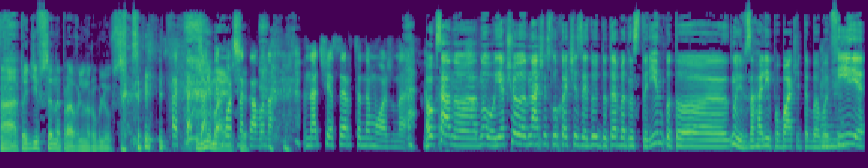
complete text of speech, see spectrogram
А, тоді все неправильно роблю. Все. Так, так, не можна каву на наче серце не можна. Оксано, ну якщо наші слухачі зайдуть до тебе на сторінку, то ну і взагалі побачать тебе в ефірі,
